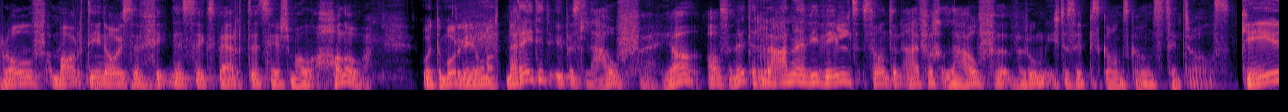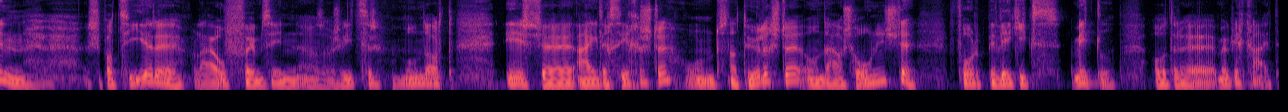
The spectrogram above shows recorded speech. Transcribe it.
Rolf Martin, unser Fitnessexperte. Zuerst mal Hallo. Guten Morgen, Jonas. Wir reden über das Laufen. Ja, also nicht rennen wie wild, sondern einfach laufen. Warum ist das etwas ganz, ganz Zentrales? Gehen, spazieren, laufen im Sinn, also Schweizer Mundart, ist äh, eigentlich das sicherste und das natürlichste und auch schonendste vor Bewegungsmittel oder äh, Möglichkeit.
